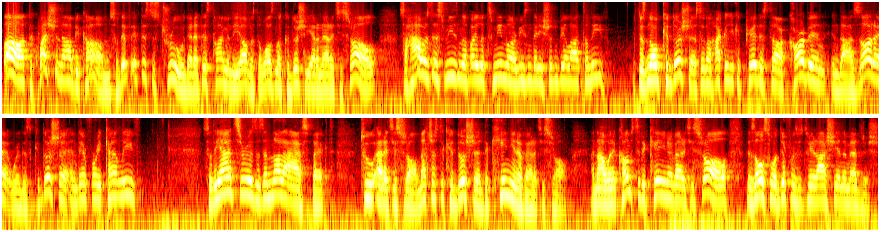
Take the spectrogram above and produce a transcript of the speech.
But the question now becomes: so if, if this is true that at this time in the Yavas there was no kedusha yet in Eretz Yisrael, so how is this reason of Eilat Tmima a reason that he shouldn't be allowed to leave? If there's no kedusha, so then how can you compare this to a korban in the Azara where there's kedusha and therefore he can't leave? So the answer is there's another aspect to Eretz Yisrael, not just the kedusha, the kinyan of Eretz Yisrael. And now, when it comes to the kinyan of Eretz Yisrael, there's also a difference between Rashi and the Medrash.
